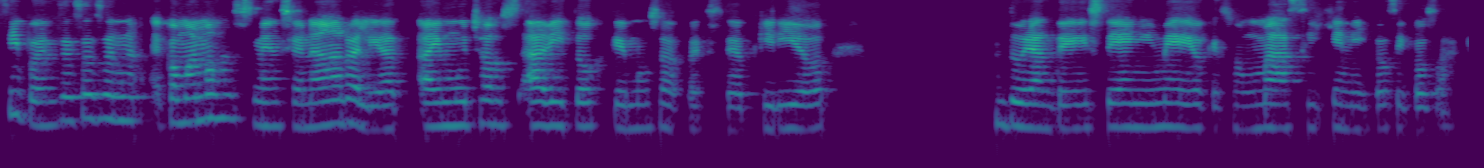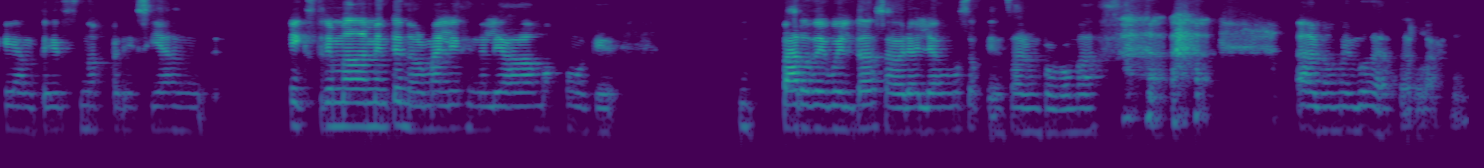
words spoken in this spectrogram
Sí, pues eso es un, como hemos mencionado, en realidad hay muchos hábitos que hemos este, adquirido durante este año y medio que son más higiénicos y cosas que antes nos parecían extremadamente normales y no le dábamos como que un par de vueltas, ahora le vamos a pensar un poco más al momento de hacerlas, ¿no?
